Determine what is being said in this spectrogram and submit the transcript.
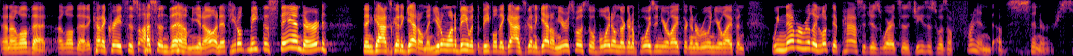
And I love that. I love that. It kind of creates this us and them, you know. And if you don't meet the standard, then God's going to get them. And you don't want to be with the people that God's going to get them. You're supposed to avoid them. They're going to poison your life. They're going to ruin your life. And we never really looked at passages where it says Jesus was a friend of sinners.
